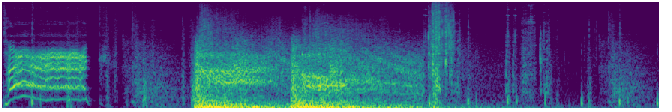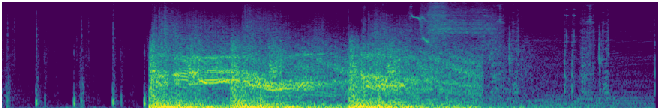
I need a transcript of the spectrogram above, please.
Time!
